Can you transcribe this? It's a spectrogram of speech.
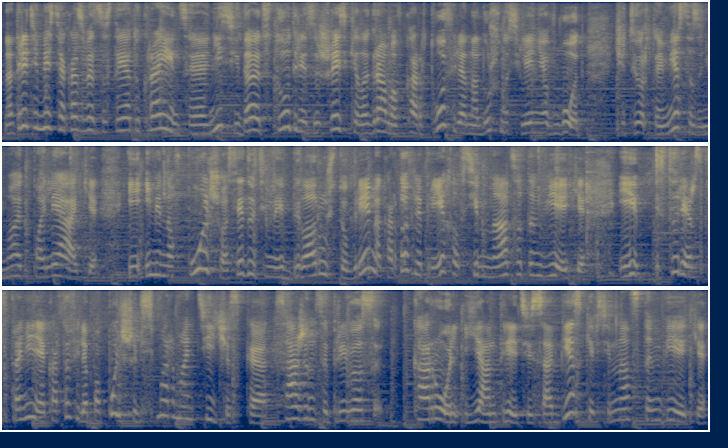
На третьем месте, оказывается, стоят украинцы, и они съедают 136 килограммов картофеля на душу населения в год. Четвертое место занимают поляки. И именно в Польшу, а следовательно и в Беларусь в то время, картофель приехал в 17 веке. И история распространения картофеля по Польше весьма романтическая. Саженцы привез король Ян III Собеский в 17 веке.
